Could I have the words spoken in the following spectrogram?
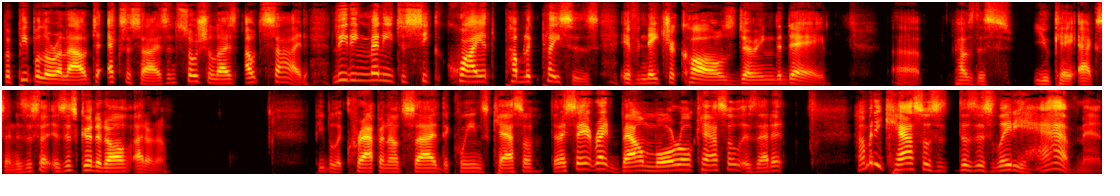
but people are allowed to exercise and socialize outside, leading many to seek quiet public places if nature calls during the day. Uh, how's this UK accent. Is this is this good at all? I don't know. People are crapping outside the Queen's castle. Did I say it right? Balmoral Castle? Is that it? How many castles does this lady have, man?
